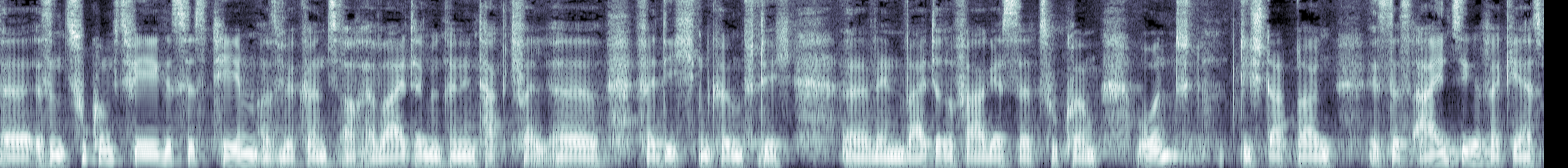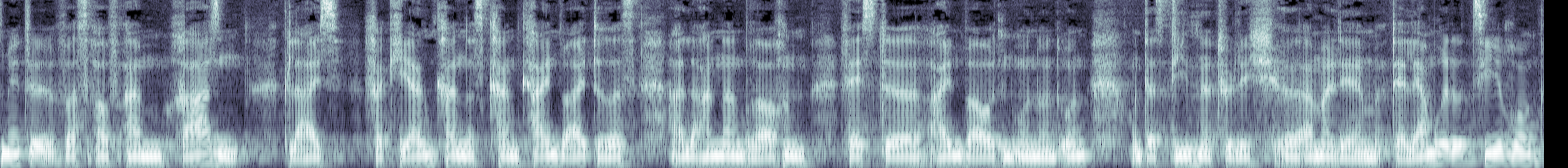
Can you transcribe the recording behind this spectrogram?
Äh, ist ein zukunftsfähiges System. Also wir können es auch erweitern. Wir können den Takt ver äh, verdichten künftig, äh, wenn weitere Fahrgäste dazukommen. Und die Stadtbahn ist das einzige Verkehrsmittel, was auf einem Rasen Gleis verkehren kann. Das kann kein weiteres. Alle anderen brauchen feste Einbauten und, und, und. Und das dient natürlich äh, einmal der, der Lärmreduzierung,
